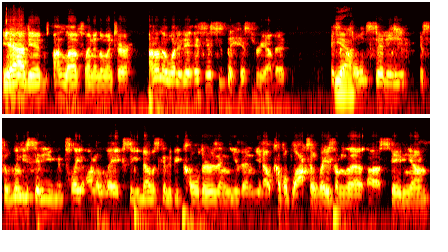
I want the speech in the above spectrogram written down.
Yeah, dude, I love playing in the winter. I don't know what it is. It's, it's just the history of it. It's Yeah. a cold city. It's the windy city. You can play on a lake, so you know it's going to be colder than even you know a couple blocks away from the uh, stadium.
